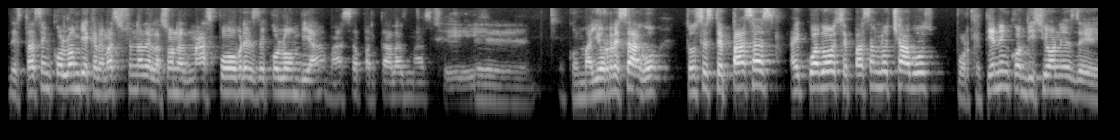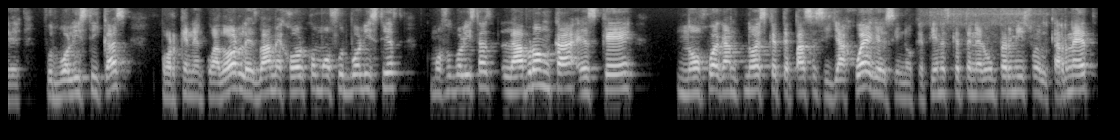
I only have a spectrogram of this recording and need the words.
estás en Colombia, que además es una de las zonas más pobres de Colombia, más apartadas, más eh, con mayor rezago. Entonces te pasas a Ecuador, se pasan los chavos porque tienen condiciones de futbolísticas, porque en Ecuador les va mejor como futbolistas, como futbolistas. La bronca es que no juegan, no es que te pases y ya juegues, sino que tienes que tener un permiso, el carnet,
